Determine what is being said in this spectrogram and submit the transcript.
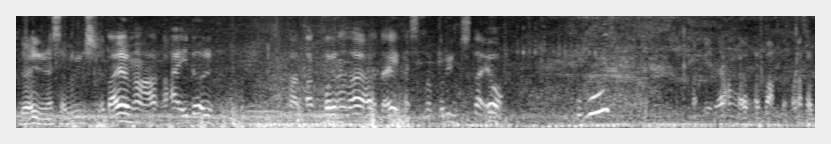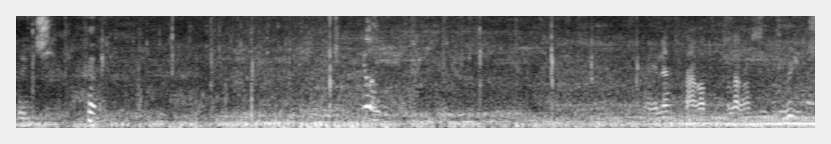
Dahil nasa bridge na tayo mga ka-idol. Tatakbo na tayo dahil nasa bridge tayo. Pakita, tapak na pa sa bridge. Yun! Ayun na, takot pala kasi sa bridge.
